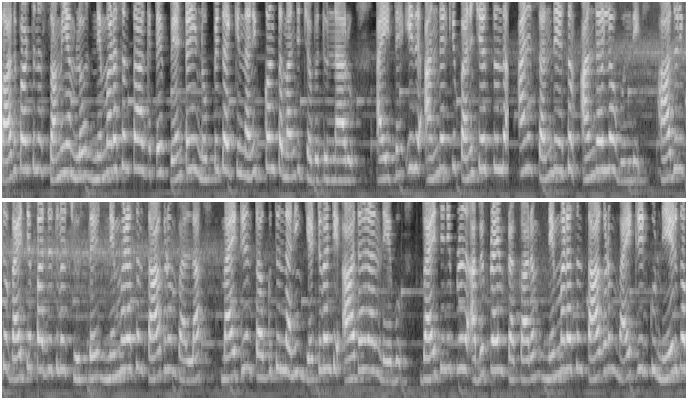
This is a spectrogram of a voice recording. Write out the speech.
బాధపడుతున్న సమయంలో నిమ్మరసం తాగితే వెంటనే నొప్పి తగ్గిందని కొంతమంది చెబుతున్నారు. అయితే ఇది అందరికీ పనిచేస్తుందా అనే సందేశం అందరిలో ఉంది. ఆధునిక వైద్య పద్ధతిలో చూస్తే నిమ్మరసం తాగడం వల్ల మైగ్రేన్ తగ్గుతుందని ఎటువంటి ఆధారాలు లేవు. వైద్య నిపుణుల అభిప్రాయం ప్రకారం నిమ్మరసం తాగడం మైగ్రేన్కు నేరుగా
